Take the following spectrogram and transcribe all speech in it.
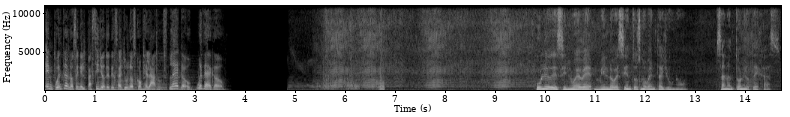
Encuéntranos en el pasillo de desayunos congelados. Lego with Ego. Julio 19, 1991. San Antonio, Texas.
